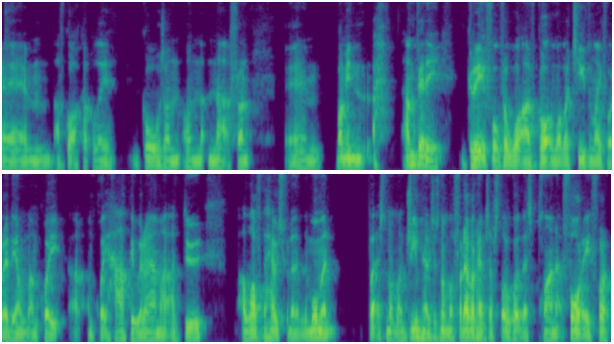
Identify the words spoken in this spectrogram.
Um, I've got a couple of goals on on, on that front. Um, but I mean, I'm very grateful for what I've got and what I've achieved in life already. I'm, I'm quite I'm quite happy where I am. I, I do I love the house we're in at the moment, but it's not my dream house. It's not my forever house. I've still got this plan at 40 for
